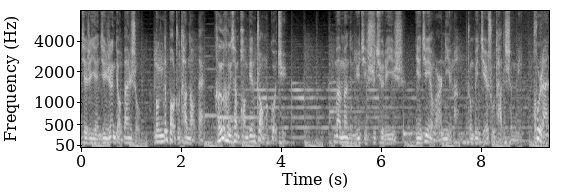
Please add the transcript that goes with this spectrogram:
接着眼镜扔掉扳手，猛地抱住她脑袋，狠狠向旁边撞了过去。慢慢的，女警失去了意识，眼镜也玩腻了，准备结束她的生命。突然，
